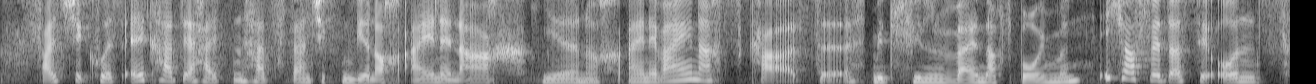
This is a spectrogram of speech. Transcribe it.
falsche QSL-Karte erhalten hat, dann schicken wir noch eine nach. Hier noch eine Weihnachtskarte. Mit vielen Weihnachtsbäumen. Ich hoffe, dass Sie uns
